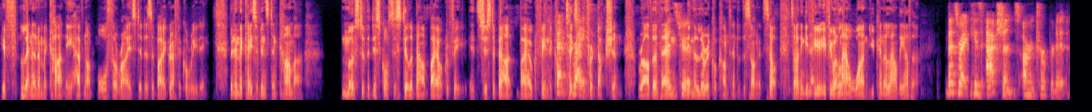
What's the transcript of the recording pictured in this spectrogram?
if Lennon and McCartney have not authorized it as a biographical reading. But in the case of Instant Karma, most of the discourse is still about biography. It's just about biography in the context right. of production rather than in the lyrical content of the song itself. So I think if you if you allow one, you can allow the other. That's right. His actions are interpreted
